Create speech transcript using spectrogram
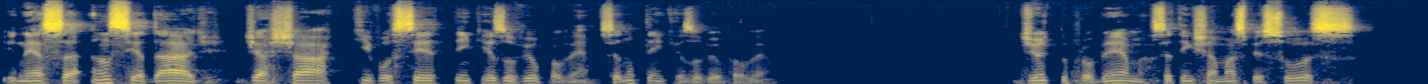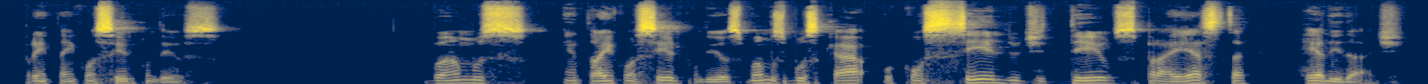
e nessa ansiedade de achar que você tem que resolver o problema. Você não tem que resolver o problema. Diante do problema, você tem que chamar as pessoas para entrar em conselho com Deus. Vamos entrar em conselho com Deus, vamos buscar o conselho de Deus para esta realidade.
